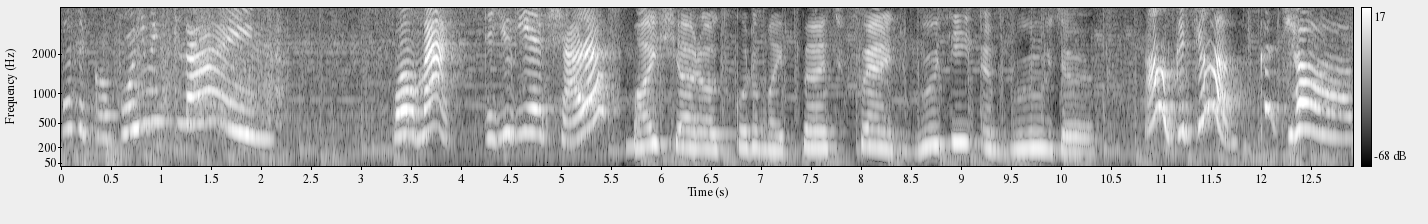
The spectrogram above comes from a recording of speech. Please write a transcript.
That's a good boy. You make slime. Well, Mack, did you give shout outs? My shout outs go to my best friends, Ruthie and Bruiser. Oh, good job. Good job.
